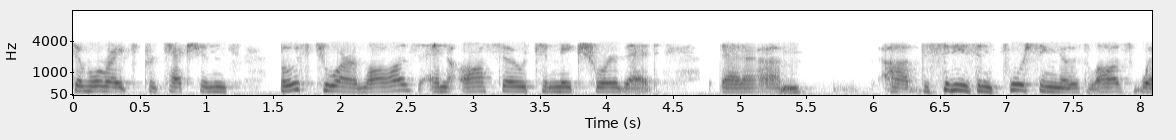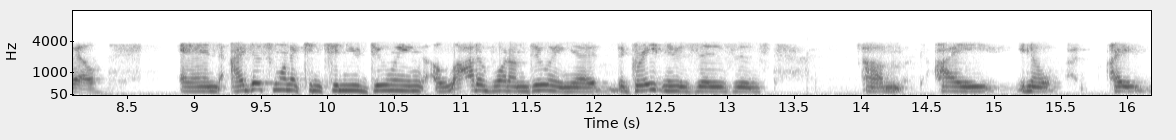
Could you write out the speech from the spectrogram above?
civil rights protections both to our laws and also to make sure that that um, uh, the city is enforcing those laws well. And I just want to continue doing a lot of what I'm doing. Uh, the great news is, is um, I, you know, I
